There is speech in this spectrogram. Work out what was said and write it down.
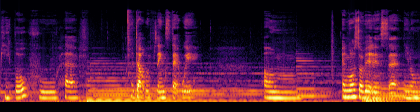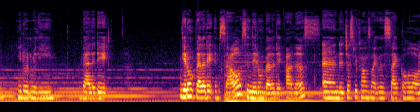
people who have dealt with things that way. Um, and most of it is that you know you don't really validate. They don't validate themselves and they don't validate others, and it just becomes like this cycle of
